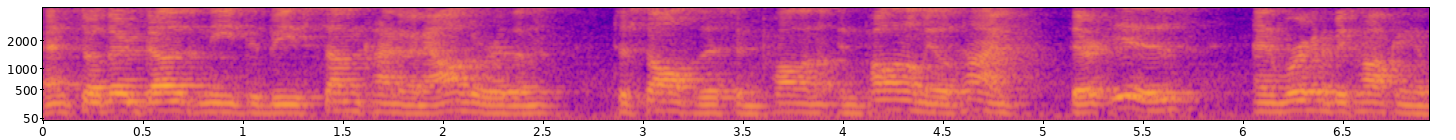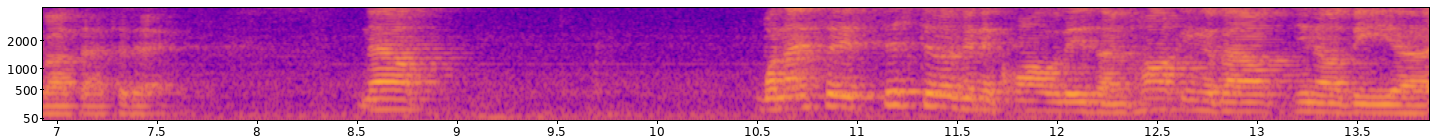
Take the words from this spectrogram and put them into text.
And so there does need to be some kind of an algorithm to solve this in, in polynomial time. There is, and we're going to be talking about that today. Now, when I say system of inequalities, I'm talking about, you know, the, uh,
